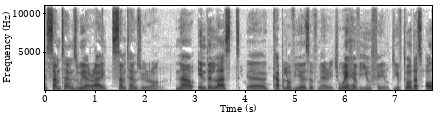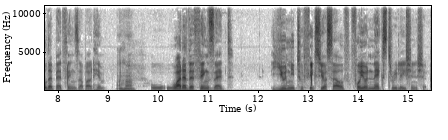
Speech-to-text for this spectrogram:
sometimes we are right, sometimes we're wrong. Now, in the last uh, couple of years of marriage, where have you failed? You've told us all the bad things about him. W- What are the things that you need to fix yourself for your next relationship?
